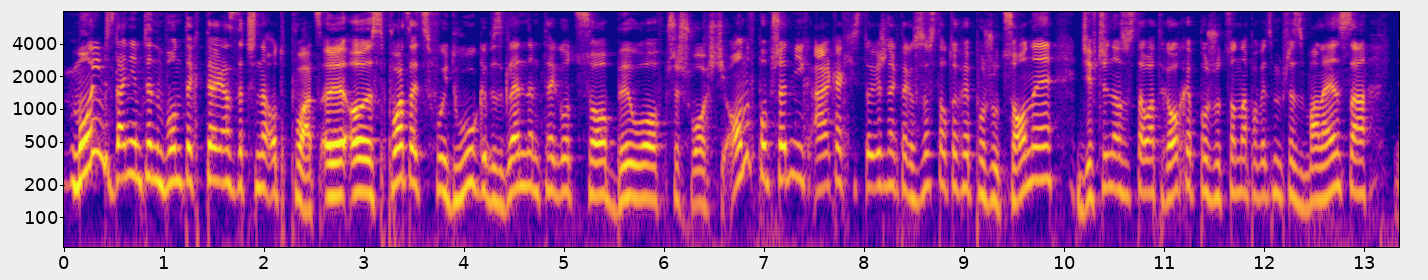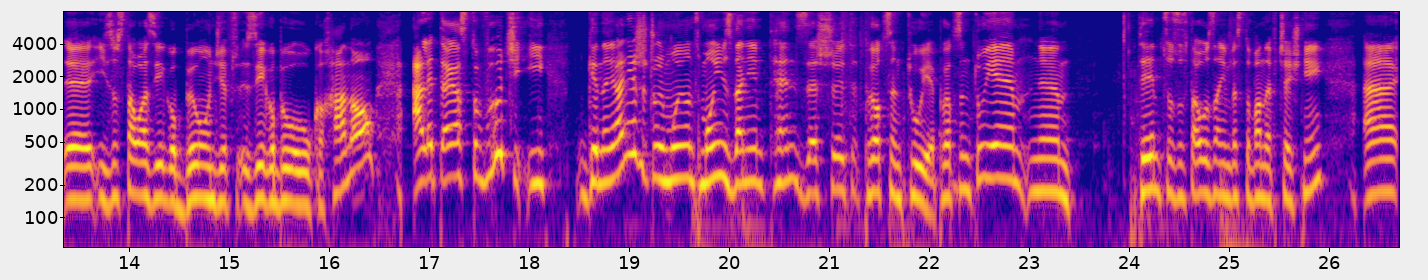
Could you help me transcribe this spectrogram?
moim zdaniem ten wątek teraz zaczyna odpłac e, spłacać swój dług względem tego, co było w przeszłości. On w poprzednich arkach historycznych tak został trochę porzucony, dziewczyna została trochę porzucona powiedzmy przez Valensa e, i została z jego byłą, z jego byłą ukochaną, ale teraz to wróci i generalnie rzecz ujmując, moim zdaniem ten zeszyt procentuje. Procentuje... E, tym, co zostało zainwestowane wcześniej. E,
